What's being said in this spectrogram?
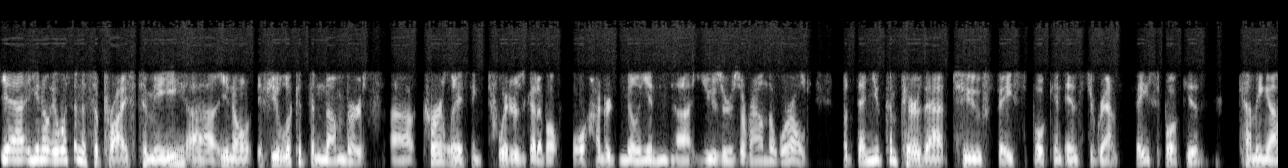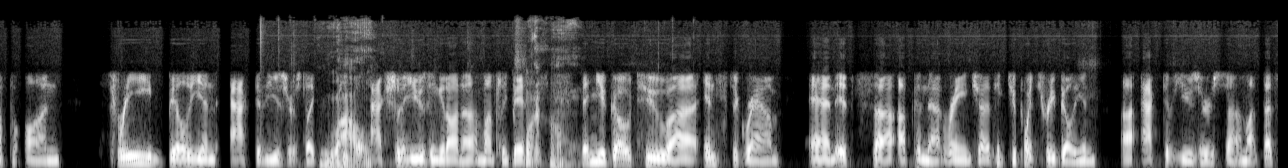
Yeah, you know, it wasn't a surprise to me. Uh, you know, if you look at the numbers, uh, currently I think Twitter's got about 400 million uh, users around the world. But then you compare that to Facebook and Instagram. Facebook is coming up on 3 billion active users, like wow. people actually using it on a monthly basis. Wow. Then you go to uh, Instagram and it's uh, up in that range. I think 2.3 billion uh, active users a month. That's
